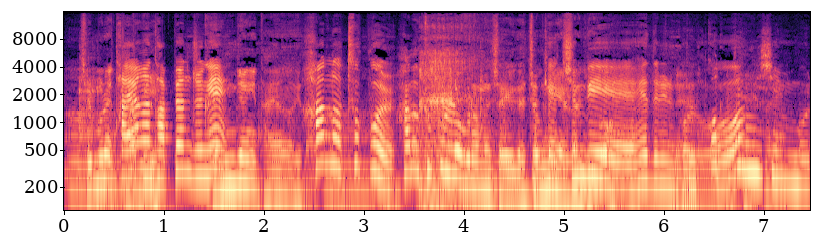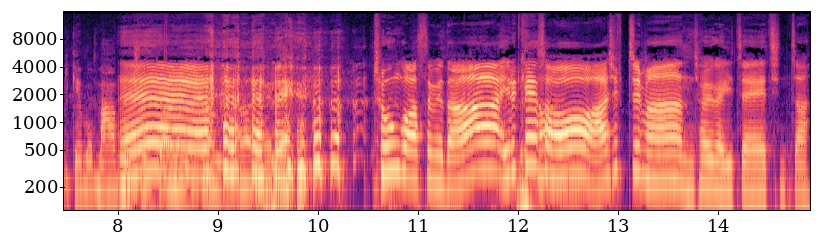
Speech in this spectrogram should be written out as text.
어. 질문의 다양한 답이 답변 중에 굉장히 다양하게. 한우 투불 한우 투불로 그러면 저희가 정리해가지고 준비해 드리는 네. 걸로. 꽃등심 뭐 이렇게 뭐 마블 네. 좋은 것 같습니다. 이렇게 해서 아쉽지만 저희가 이제 진짜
